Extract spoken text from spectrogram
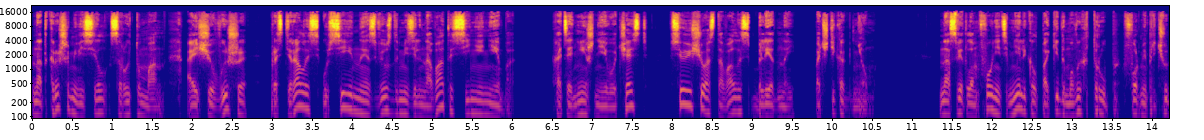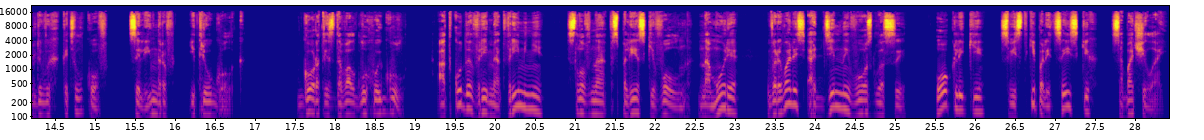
Над крышами висел сырой туман, а еще выше простиралось усеянное звездами зеленовато-синее небо, хотя нижняя его часть все еще оставалась бледной, почти как днем. На светлом фоне темнели колпаки дымовых труб в форме причудливых котелков, цилиндров и треуголок. Город издавал глухой гул, откуда время от времени, словно всплески волн на море, вырывались отдельные возгласы, оклики, свистки полицейских, собачий лай.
